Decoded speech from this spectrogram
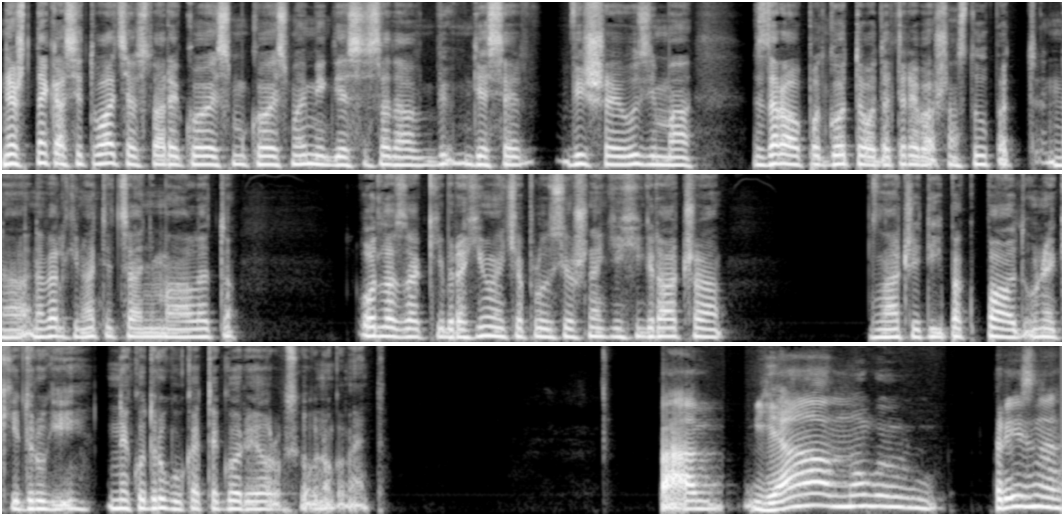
nešto, neka situacija u stvari koje smo, koje smo i gdje se sada gdje se više uzima zdravo pod gotovo da trebaš nastupati na, na velikim natjecanjima, ali eto, odlazak Ibrahimovića plus još nekih igrača znači ipak pad u neki drugi, neku drugu kategoriju europskog nogometa. Pa ja mogu priznat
